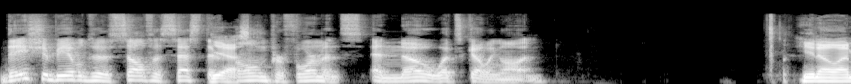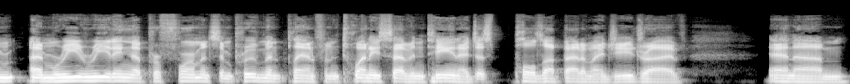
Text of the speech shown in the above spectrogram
they should be able to self-assess their yes. own performance and know what's going on you know i'm i'm rereading a performance improvement plan from 2017 i just pulled up out of my g drive and um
